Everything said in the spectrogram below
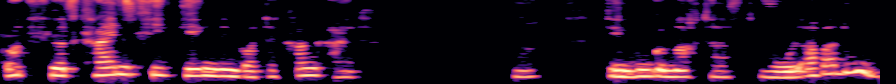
Gott führt keinen Krieg gegen den Gott der Krankheit, ne, den du gemacht hast, wohl aber du.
